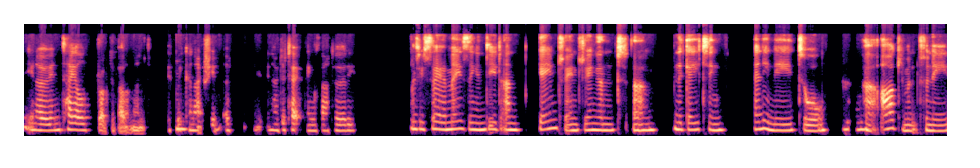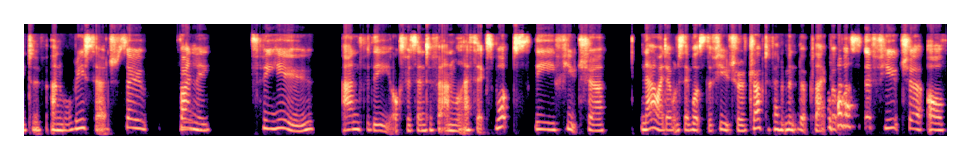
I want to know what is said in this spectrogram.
you know, entail drug development if we mm. can actually, uh, you know, detect things that early. As you say, amazing indeed, and game changing and um, negating any need or mm-hmm. uh, argument for need of animal research. So, finally, mm-hmm. for you and for the Oxford Centre for Animal Ethics, what's the future? Now, I don't want to say what's the future of drug development look like, but what's the future of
